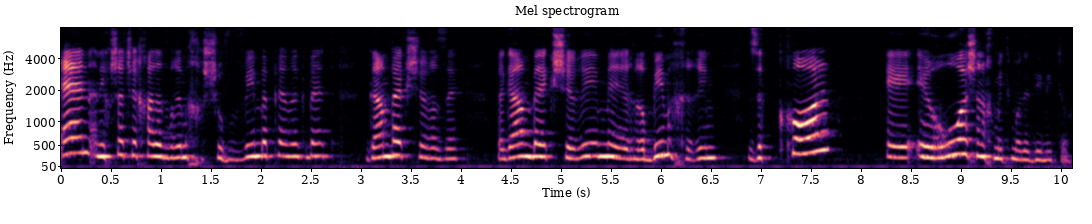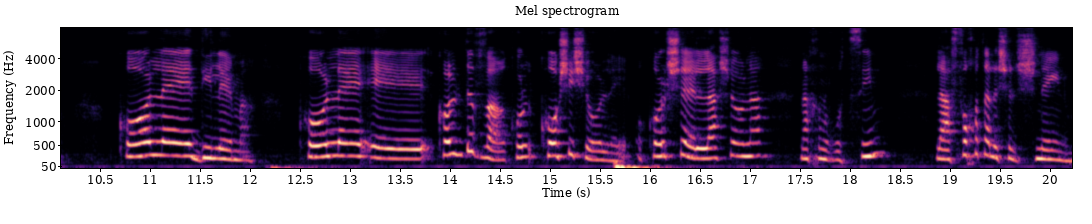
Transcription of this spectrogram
אין, אני חושבת שאחד הדברים החשובים בפרק ב', גם בהקשר הזה, וגם בהקשרים אה, רבים אחרים, זה כל אה, אירוע שאנחנו מתמודדים איתו. כל אה, דילמה, כל, אה, אה, כל דבר, כל קושי שעולה, או כל שאלה שעולה, אנחנו רוצים להפוך אותה לשל שנינו.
